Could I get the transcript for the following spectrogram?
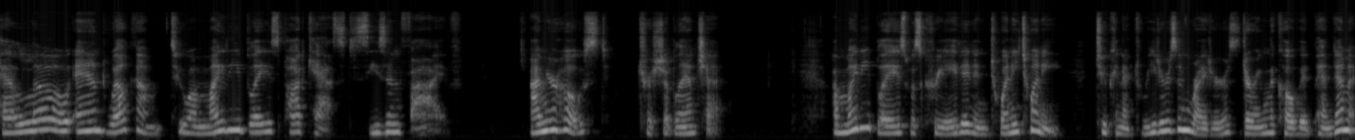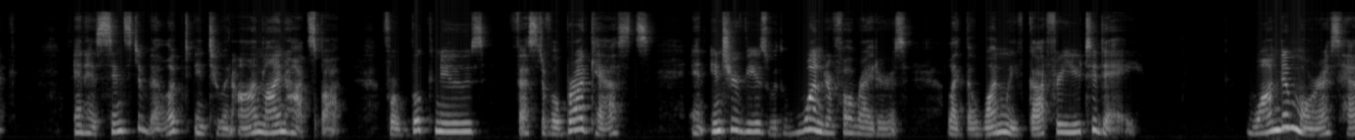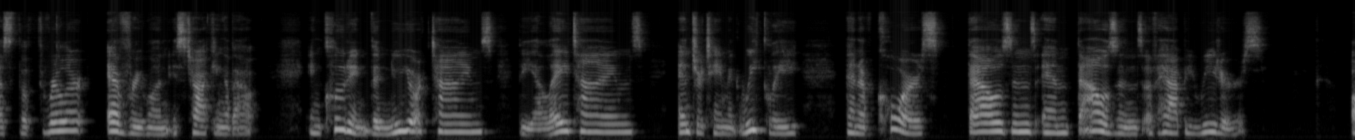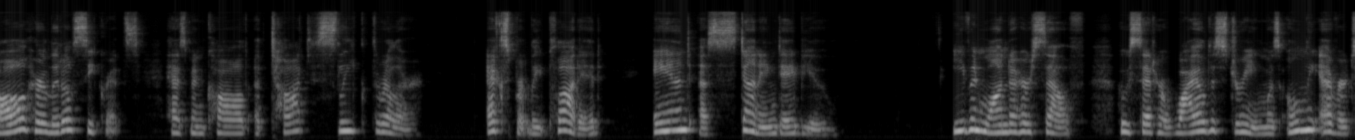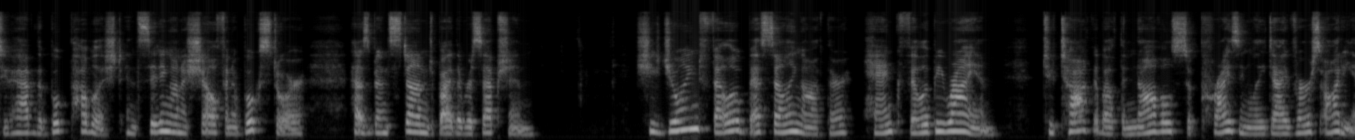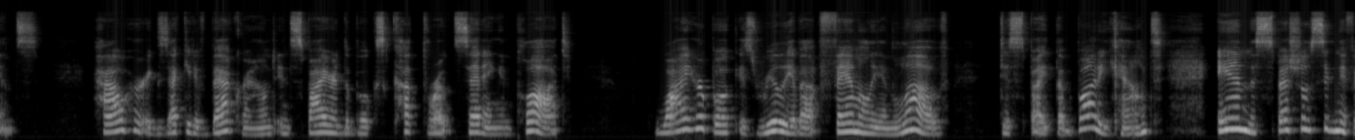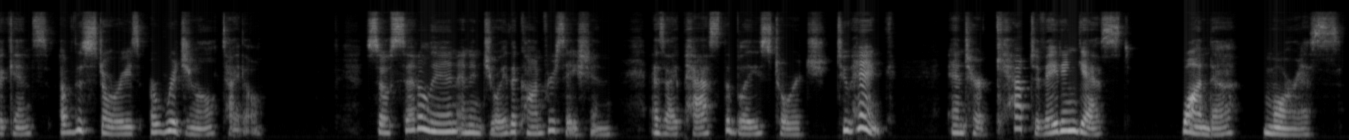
Hello and welcome to a Mighty Blaze podcast, season five. I'm your host, Trisha Blanchet. A Mighty Blaze was created in 2020 to connect readers and writers during the COVID pandemic and has since developed into an online hotspot for book news, festival broadcasts, and interviews with wonderful writers like the one we've got for you today. Wanda Morris has the thriller everyone is talking about including the New York Times, the LA Times, Entertainment Weekly, and of course, thousands and thousands of happy readers. All Her Little Secrets has been called a taut, sleek thriller, expertly plotted, and a stunning debut. Even Wanda herself, who said her wildest dream was only ever to have the book published and sitting on a shelf in a bookstore, has been stunned by the reception she joined fellow best-selling author Hank Phillippi Ryan to talk about the novel's surprisingly diverse audience, how her executive background inspired the book's cutthroat setting and plot, why her book is really about family and love despite the body count, and the special significance of the story's original title. So settle in and enjoy the conversation as I pass the blaze torch to Hank and her captivating guest, Wanda Morris.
